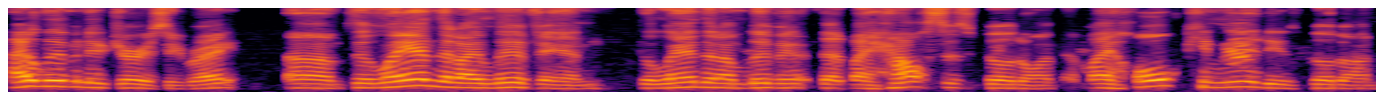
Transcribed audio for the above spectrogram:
I live in New Jersey, right? Um, the land that I live in, the land that I'm living, that my house is built on, that my whole community is built on.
